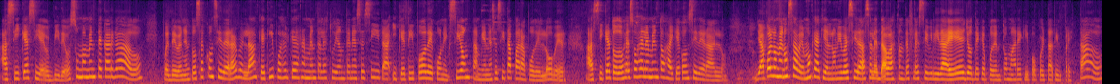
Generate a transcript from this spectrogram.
Así que si el video es sumamente cargado, pues deben entonces considerar, ¿verdad?, qué equipo es el que realmente el estudiante necesita y qué tipo de conexión también necesita para poderlo ver. Así que todos esos elementos hay que considerarlo. Ya por lo menos sabemos que aquí en la universidad se les da bastante flexibilidad a ellos de que pueden tomar equipo portátil prestado.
